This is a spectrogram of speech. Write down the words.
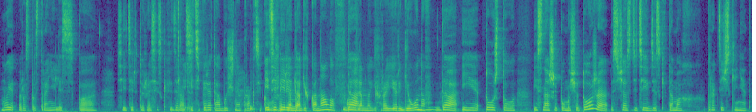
мы распространились по всей территории Российской Федерации. И теперь это обычная практика и уже теперь для это... многих каналов, да, для многих регионов. Да, и то, что и с нашей помощью тоже сейчас детей в детских домах практически нет.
